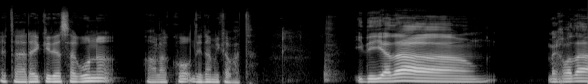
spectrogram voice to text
eta eraiki dezagun halako dinamika bat. Ideia da, behar da,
